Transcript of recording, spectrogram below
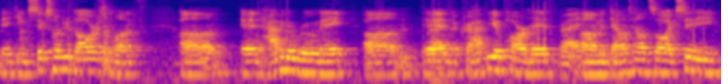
making six hundred dollars a month um, and having a roommate um, and a crappy apartment Right. um, in downtown Salt Lake City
